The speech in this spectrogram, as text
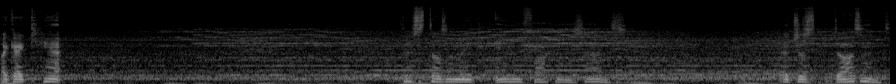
Like, I can't... This doesn't make any fucking sense. It just doesn't.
